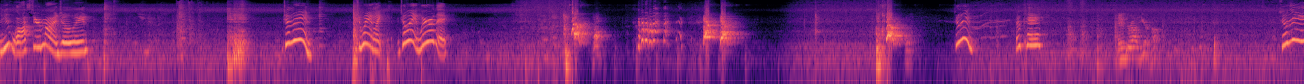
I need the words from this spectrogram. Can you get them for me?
You've lost your mind, Jolene. Jolene! Jolene, like, Jolene, where are they? Jolene! Okay. Maybe they're out here, huh? Jolene!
